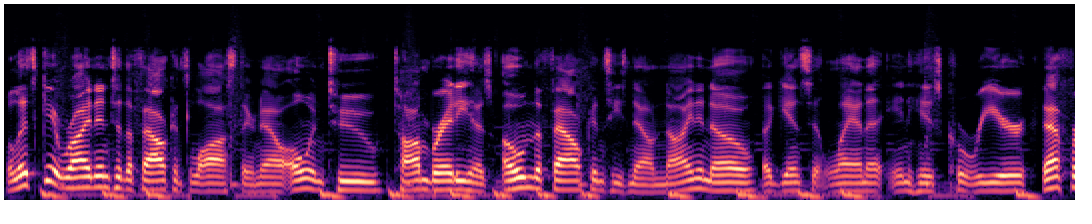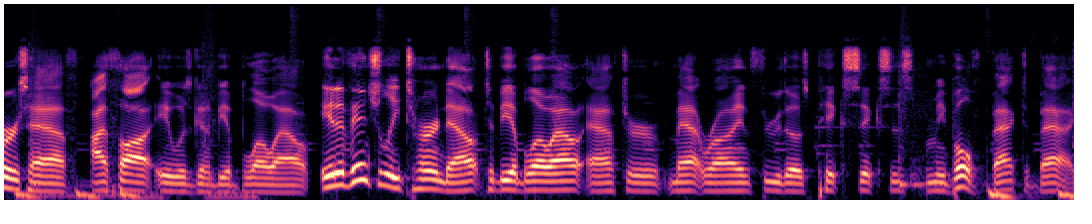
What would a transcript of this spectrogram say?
But let's get right into the Falcons' loss. They're now 0 2. Tom Brady has owned the Falcons. He's now 9 0 against Atlanta in his career. That first half, I thought it was going to be a blowout. It eventually turned out to be a blowout after Matt Ryan threw those pick sixes. I mean, both back to back,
